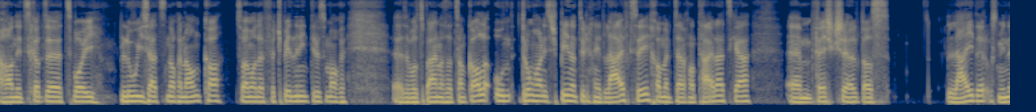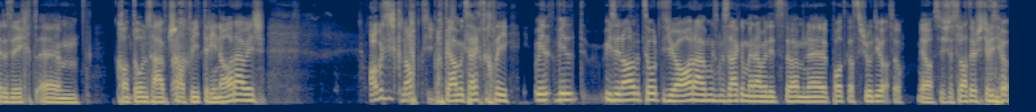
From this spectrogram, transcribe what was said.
habe jetzt gerade äh, zwei Blue Sätze nacheinander gehabt. Zweimal dürfen die Spielerinterviews machen, äh, sowohl zu Bern als auch zu St. Gallen. Und darum habe ich das Spiel natürlich nicht live gesehen. Ich habe mir jetzt einfach noch die Highlights gegeben. Ähm, festgestellt, dass leider aus meiner Sicht ähm, Kantonshauptstadt Ach. weiterhin Aarau ist. Aber es war knapp. Gewesen. Ich bin auch gesagt, so ein bisschen, weil, weil unser Arbeitsort ist ja Aarau, muss man sagen. Wir nehmen jetzt hier in einem Podcast-Studio, also ja, es ist ein Radiostudio,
